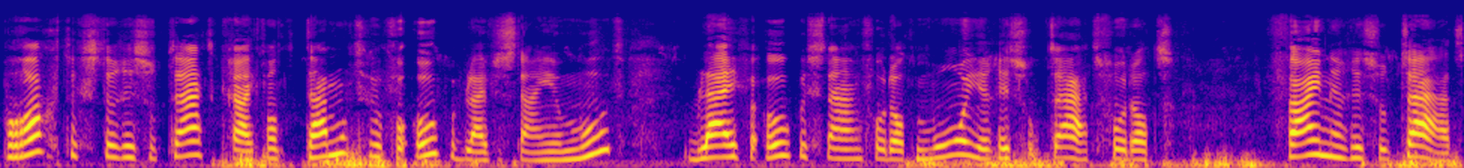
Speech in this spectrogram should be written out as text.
prachtigste resultaat krijgt. Want daar moeten we voor open blijven staan. Je moet blijven openstaan voor dat mooie resultaat. Voor dat fijne resultaat.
